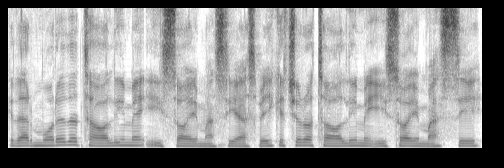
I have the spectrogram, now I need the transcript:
که در مورد تعالیم عیسی مسیح است و که چرا تعالیم عیسی مسیح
